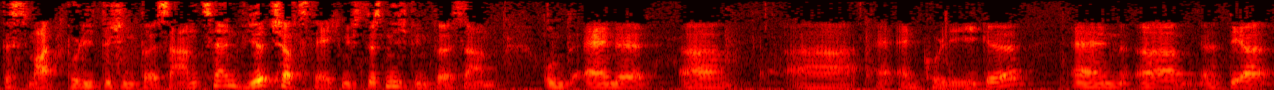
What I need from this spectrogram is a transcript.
das mag politisch interessant sein, wirtschaftstechnisch ist das nicht interessant. Und eine, ein Kollege, ein, äh, der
